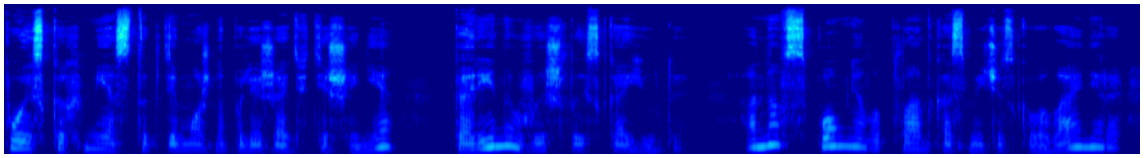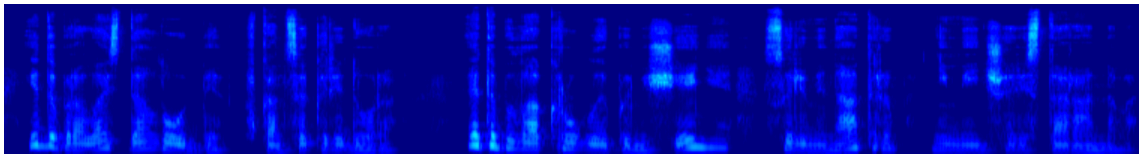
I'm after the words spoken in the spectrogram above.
поисках места, где можно полежать в тишине, Карина вышла из каюты. Она вспомнила план космического лайнера и добралась до лобби в конце коридора. Это было округлое помещение с иллюминатором не меньше ресторанного.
